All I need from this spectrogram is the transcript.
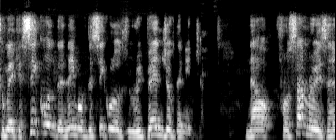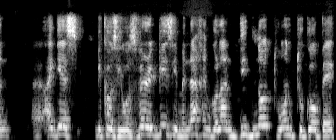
to make a sequel. The name of the sequel was Revenge of the Ninja. Now, for some reason, uh, I guess because he was very busy, Menachem Golan did not want to go back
